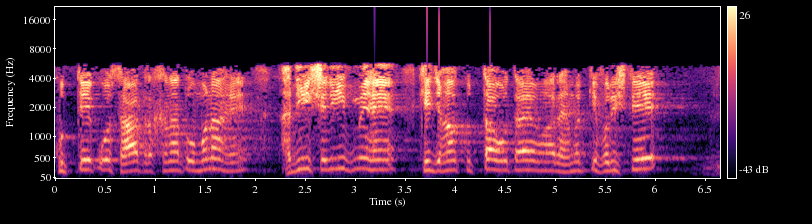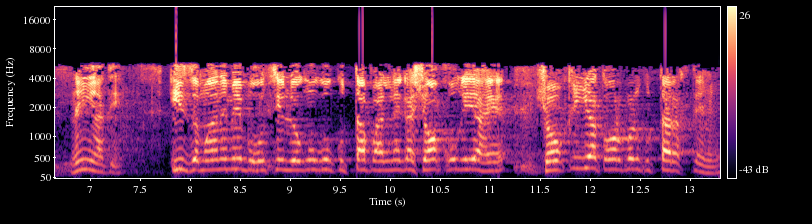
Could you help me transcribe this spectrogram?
کتے کو ساتھ رکھنا تو منع ہے، حدیث شریف میں ہے کہ جہاں کتا ہوتا ہے، وہاں رحمت کے فرشتے نہیں آتے۔ اس زمانے میں بہت سے لوگوں کو کتا پالنے کا شوق ہو گیا ہے۔ شوقیہ طور پر کتا رکھتے ہیں۔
